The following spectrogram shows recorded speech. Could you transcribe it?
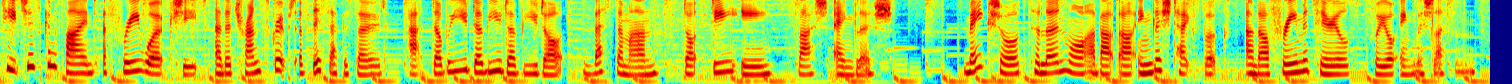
Teachers can find a free worksheet and a transcript of this episode at www.westermann.de/english. Make sure to learn more about our English textbooks and our free materials for your English lessons.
